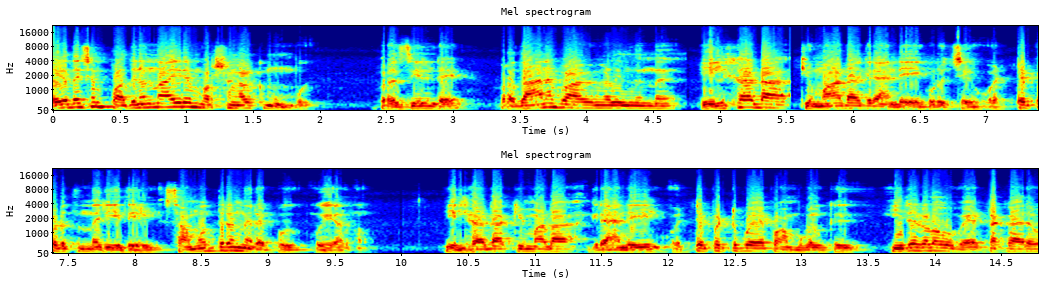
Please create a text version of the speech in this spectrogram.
ഏകദേശം പതിനൊന്നായിരം വർഷങ്ങൾക്ക് മുമ്പ് ബ്രസീലിന്റെ പ്രധാന ഭാഗങ്ങളിൽ നിന്ന് ഇൽഹഡ ക്യുമാഡ ഗ്രാൻഡയെ കുറിച്ച് ഒറ്റപ്പെടുത്തുന്ന രീതിയിൽ സമുദ്രനിരപ്പ് ഉയർന്നു. ഇൽഹഡ ക്യുമാഡ ഗ്രാൻഡയിൽ ഒറ്റപ്പെട്ടുപോയ പാമ്പുകൾക്ക് ഇരകളോ വേട്ടക്കാരോ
